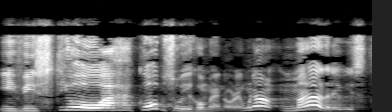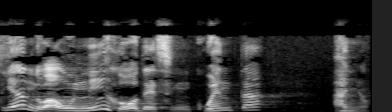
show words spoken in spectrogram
y vistió a Jacob, su hijo menor. Una madre vistiendo a un hijo de 50 años.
